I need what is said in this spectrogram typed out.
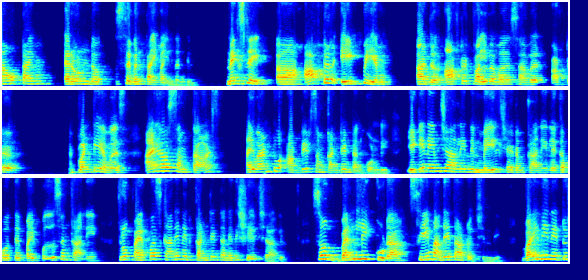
now time around seven time అయిందండి. Next day after eight PM and after twelve hours hour after twenty hours I have some thoughts I want to update some content అనుకోండి. ఎగైన్ ఏం చేయాలి? నేను మెయిల్ చేయడం కానీ లేకపోతే బై పర్సన్ కానీ త్రూ పేపర్స్ కానీ నేను కంటెంట్ అనేది షేర్ చేయాలి. సో బెన్లీ కూడా సేమ్ అదే థాట్ వచ్చింది. Why we need to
